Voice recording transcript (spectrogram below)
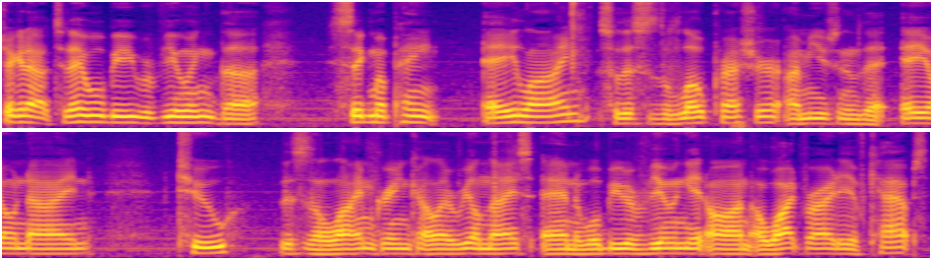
Check it out. Today we'll be reviewing the Sigma Paint A line. So this is the low pressure. I'm using the A09 2. This is a lime green color, real nice, and we'll be reviewing it on a wide variety of caps.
